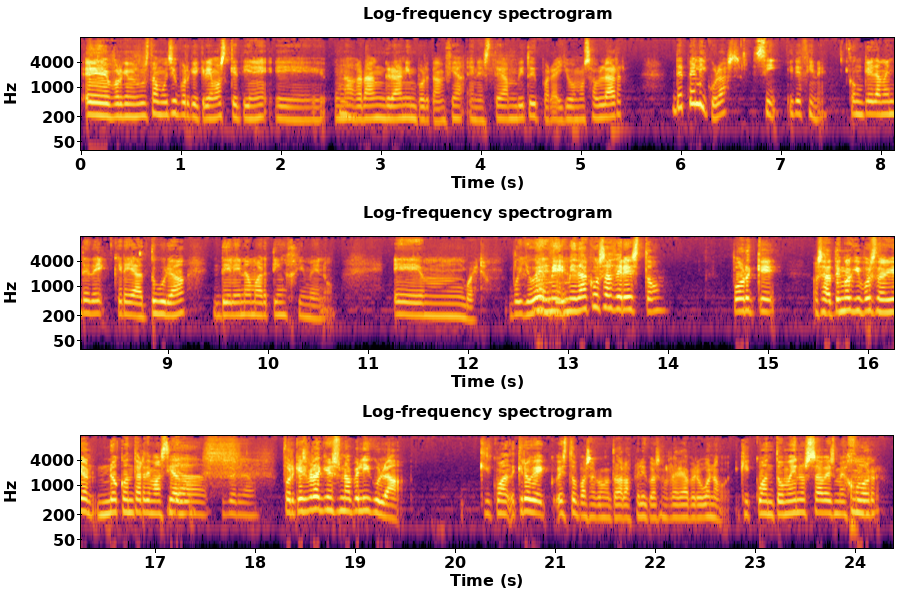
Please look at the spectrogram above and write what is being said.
eh, porque nos gusta mucho y porque creemos que tiene eh, una mm. gran, gran importancia en este ámbito y para ello vamos a hablar de películas. Sí. Y de cine. Concretamente de Creatura, de Elena Martín Jimeno. Em, bueno, voy yo a me, me, da cosa hacer esto porque, o sea, tengo aquí puesto en el guion no contar demasiado. es verdad. Porque es verdad que es una película que creo que esto pasa con todas las películas en realidad, pero bueno, que cuanto menos sabes mejor. Mm.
